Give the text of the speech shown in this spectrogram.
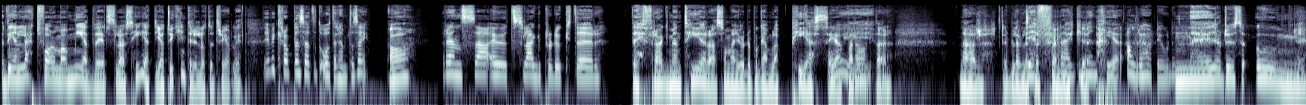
Det är en lätt form av medvetslöshet, jag tycker inte det låter trevligt. Det är väl kroppens sätt att återhämta sig. Ja, Rensa ut slaggprodukter. defragmentera som man gjorde på gamla PC-apparater. När det blev lite för mycket. Defragmentera. Aldrig hört det ordet. Nej, och du är så ung.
